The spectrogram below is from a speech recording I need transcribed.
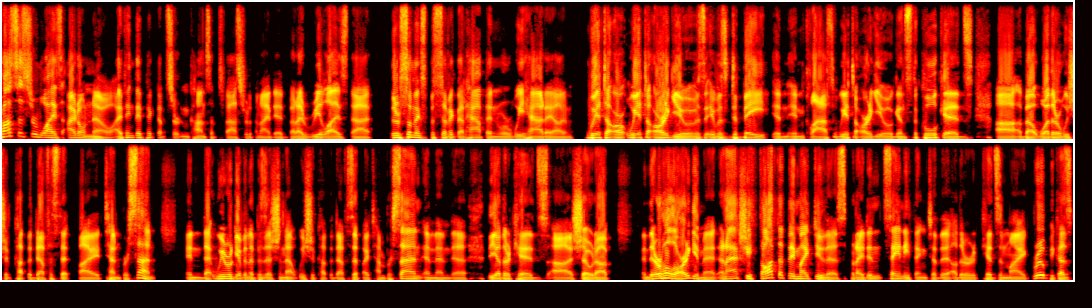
Processor wise, I don't know. I think they picked up certain concepts faster than I did, but I realized that there was something specific that happened where we had a we had to ar- we had to argue. It was it was debate in in class. We had to argue against the cool kids uh, about whether we should cut the deficit by ten percent, and that we were given the position that we should cut the deficit by ten percent, and then the the other kids uh, showed up And their whole argument, and I actually thought that they might do this, but I didn't say anything to the other kids in my group because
